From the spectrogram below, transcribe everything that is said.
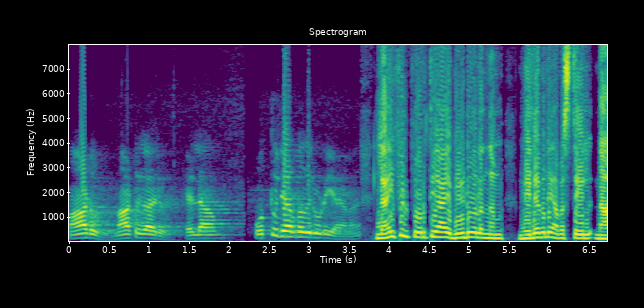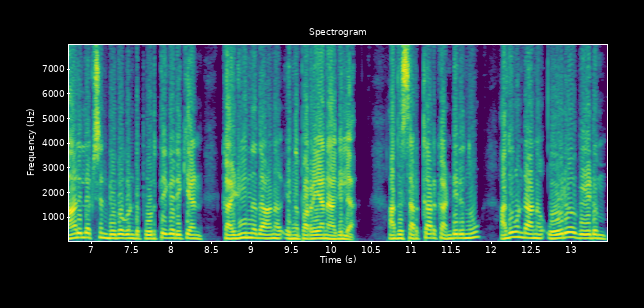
നാടും നാട്ടുകാരും എല്ലാം ഒത്തുചേർന്നതിലൂടെയാണ് ലൈഫിൽ പൂർത്തിയായ വീടുകളൊന്നും നിലവിലെ അവസ്ഥയിൽ നാല് ലക്ഷം രൂപ കൊണ്ട് പൂർത്തീകരിക്കാൻ കഴിയുന്നതാണ് എന്ന് പറയാനാകില്ല. അത് സർക്കാർ കണ്ടിരുന്നു. അതുകൊണ്ടാണ് ഓരോ വീടും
